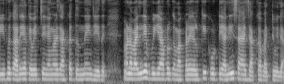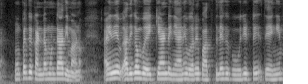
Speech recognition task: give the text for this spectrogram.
ബീഫ് കറിയൊക്കെ വെച്ച് ഞങ്ങൾ ചക്ക തിന്നുകയും ചെയ്ത്. നമ്മുടെ വലിയ പുയ്യാപ്പിൾക്ക് മക്കളെ ഇളക്കി കൂട്ടി അലീസായ ചക്ക പറ്റൂല. മൂപ്പർക്ക് കണ്ടമുണ്ടാതിമാണോ അതിന് അധികം വേവിക്കാണ്ട് ഞാൻ വേറെ പാത്രത്തിലേക്ക് കൂരിയിട്ട് തേങ്ങയും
